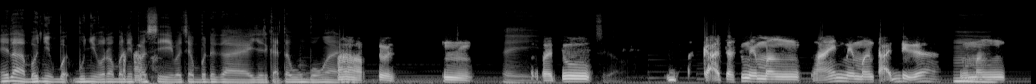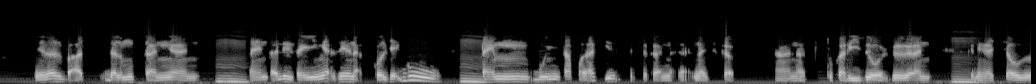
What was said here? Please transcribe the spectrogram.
Yalah bunyi bunyi orang baling ha. pasir macam berdegai je dekat atas bumbung kan. Ah betul. Hmm. Hey. Lepas tu kat atas tu memang lain memang tak ada lah. Hmm. Memang Yalah sebab dalam hutan kan. Hmm. Time tak ada. Saya ingat saya nak call cikgu hmm. Time bunyi tapak kaki Cakap nak, nak, nak cakap ha, Nak tukar resort ke kan. Hmm. Kena kacau ke.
